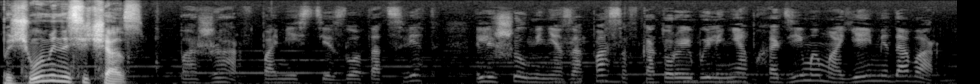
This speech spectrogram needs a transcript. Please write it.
Почему именно сейчас? Пожар в поместье Златоцвет лишил меня запасов, которые были необходимы моей медоварне.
